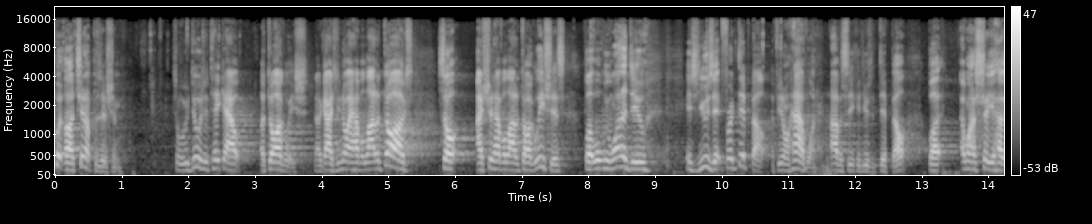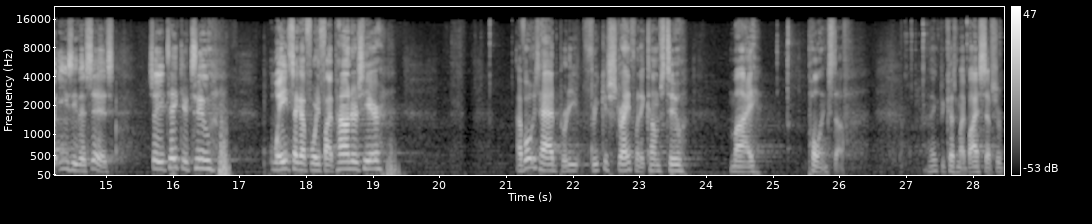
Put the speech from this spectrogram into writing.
put, uh, chin up position. So what we do is we take out a dog leash. Now guys, you know I have a lot of dogs, so I should have a lot of dog leashes, but what we want to do is use it for a dip belt if you don't have one. Obviously you could use a dip belt, but I want to show you how easy this is. So you take your two weights, I got 45 pounders here, I've always had pretty freakish strength when it comes to my pulling stuff. I think because my biceps are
